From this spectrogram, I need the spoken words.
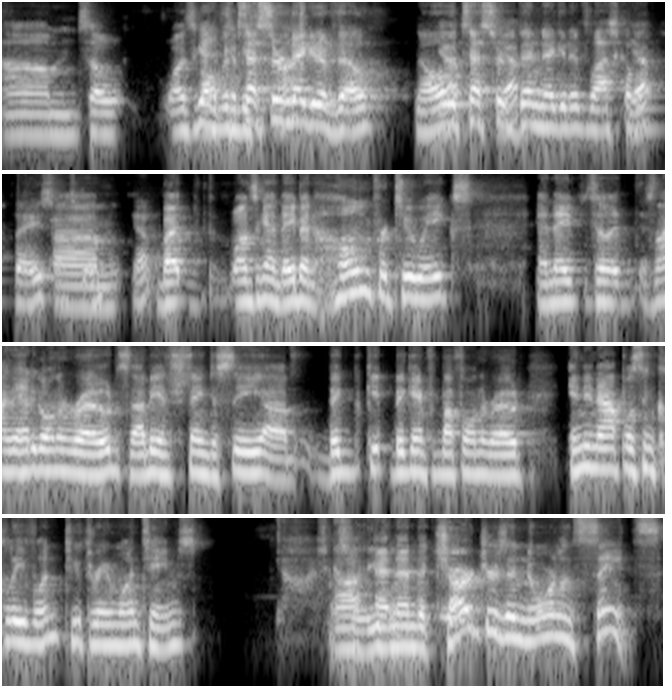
Um, so once again, All the tests are negative, though. No, all Yep, the tests have yep. been negative last couple Yep. of days. Um. Yep. But once again, they've been home for two weeks, and they so it's not like they had to go on the road. So that'd be interesting to see. Uh, big big game for Buffalo on the road. Indianapolis and Cleveland, two three and one teams, uh, and then the Chargers and New Orleans Saints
